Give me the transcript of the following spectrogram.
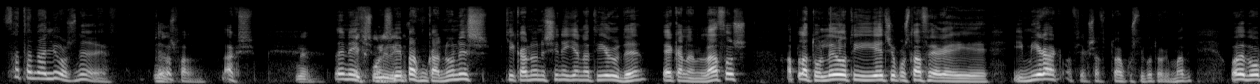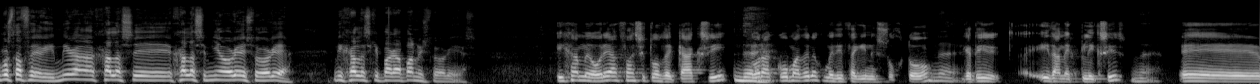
Θα ήταν αλλιώς, ναι. ναι. Τέλος πάντων. Εντάξει. Ναι. Δεν έχεις σημασία. Υπάρχουν κανόνες και οι κανόνες είναι για να τηρούνται. Έκαναν λάθος. Απλά το λέω ότι έτσι όπως τα έφερε η μοίρα. Φτιάξω αυτό το ακουστικό το ρημάδι. Όπως τα έφερε η μοίρα, χάλασε, χάλασε μια ωραία ιστορία. Μην χάλασες και παραπάνω ιστορίες. Είχαμε ωραία φάση το 16. Ναι. Τώρα ακόμα δεν έχουμε δει τι θα γίνει στι 8. Ναι. Γιατί είδαμε εκπλήξεις. Ναι. Ε,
